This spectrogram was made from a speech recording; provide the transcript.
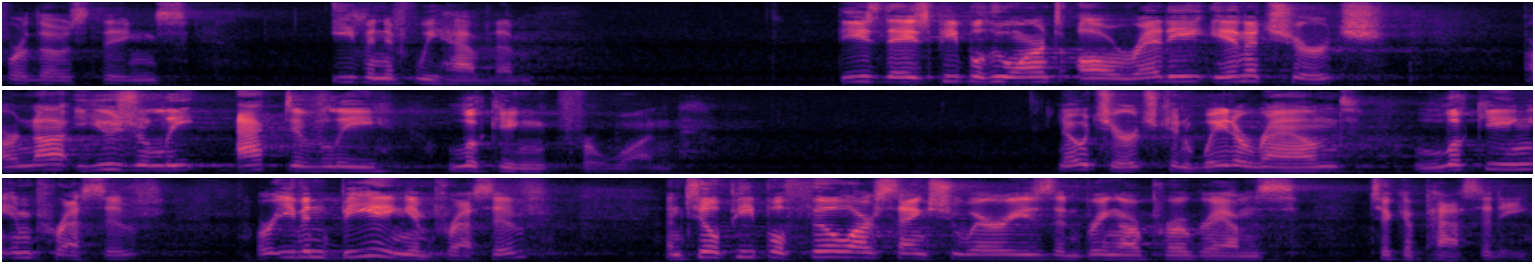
for those things, even if we have them. These days, people who aren't already in a church are not usually actively looking for one. No church can wait around looking impressive or even being impressive until people fill our sanctuaries and bring our programs to capacity.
